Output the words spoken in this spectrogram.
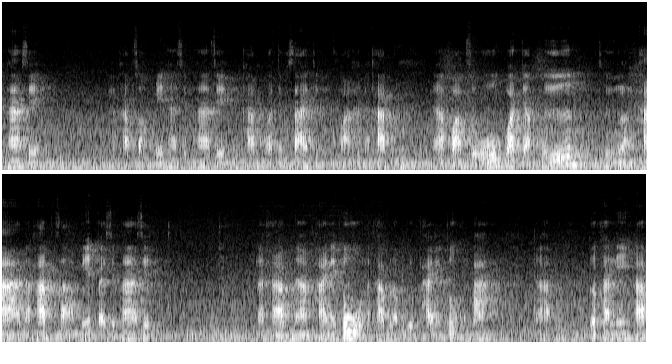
55 เซน นะครับ2เมตร55เซนนะครับวัดจากซ้ายถึงขวานะครับนะความสูงวัดจากพื้นถึงหลังคานะครับ3เมตร85เซนนะครับนะภายในตู้นะครับ เราดูภายในตู้กันบ้างนะครับรถคันนี้ครับ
